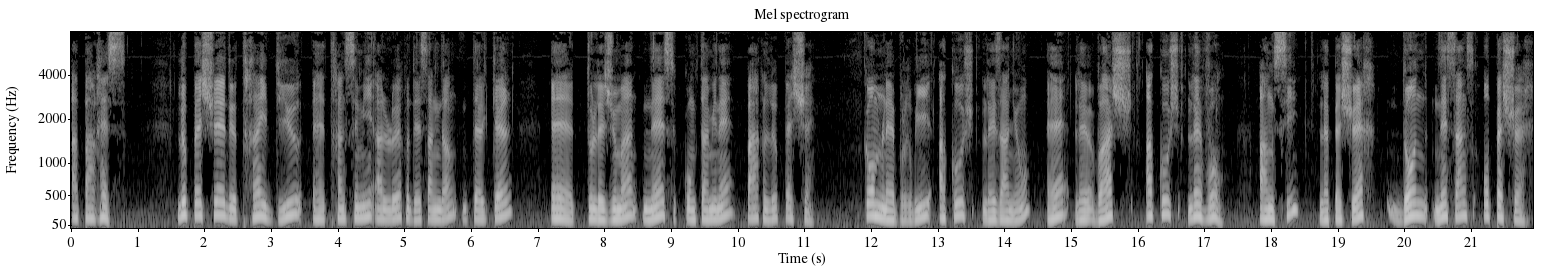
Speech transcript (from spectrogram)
apparaissent. Le péché de trahir Dieu est transmis à leurs descendants tel quel et tous les humains naissent contaminés par le péché. Comme les brebis accouchent les agneaux et les vaches accouchent les veaux. Ainsi, les pécheurs donnent naissance aux pécheurs.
